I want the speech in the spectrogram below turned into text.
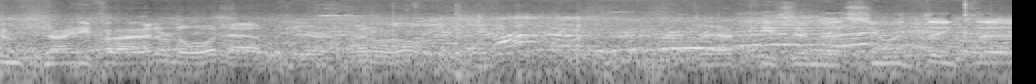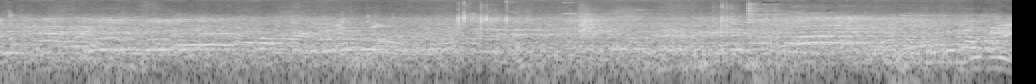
295. I don't know what happened here. I don't know. Radke's in this. You would think that. I don't know. What we?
